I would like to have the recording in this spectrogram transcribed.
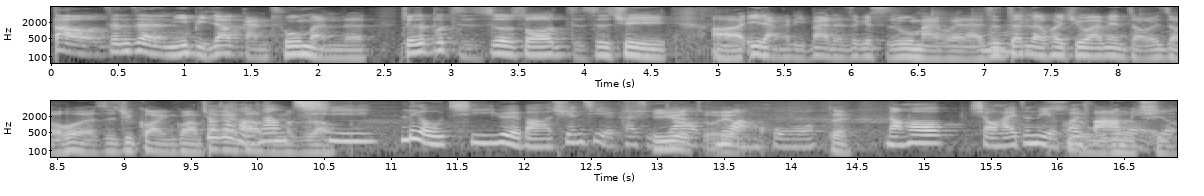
到真正你比较敢出门的，就是不只是说只是去啊、呃一两个礼拜的这个食物买回来，是真的会去外面走一走，或者是去逛一逛。就是好像？七六七月吧，天气也开始比较暖和，对，然后小孩真的也快发霉了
